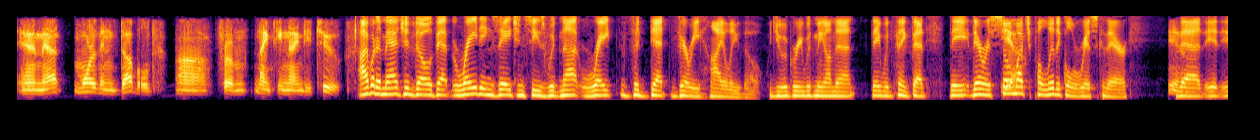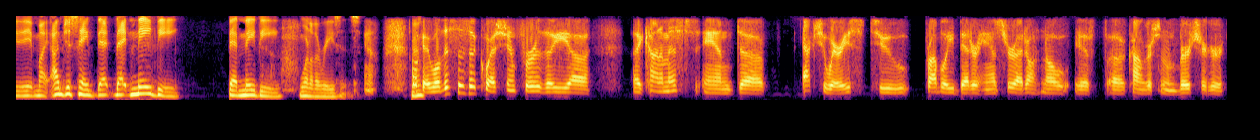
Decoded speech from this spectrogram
and that more than doubled uh, from 1992. I would imagine, though, that ratings agencies would not rate the debt very highly. Though, would you agree with me on that? They would think that they there is so Yeah. much political risk there Yeah. that it, it, it might. I'm just saying that that may be that may be one of the reasons. Yeah. Huh? Okay. Well, this is a question for the uh, economists and uh, actuaries to probably better answer. I don't know if uh, Congressman Bertschiger,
